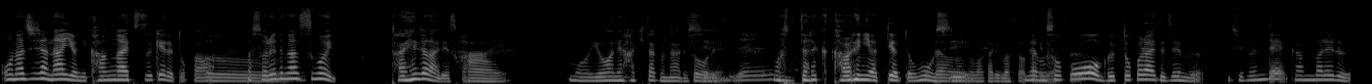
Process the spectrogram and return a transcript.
同じじゃないように考え続けるとか、それがすごい大変じゃないですか、はい。もう弱音吐きたくなるし。そうですね。もう誰か代わりにやってよって思うし。でもそこをぐっとこらえて全部自分で頑張れる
